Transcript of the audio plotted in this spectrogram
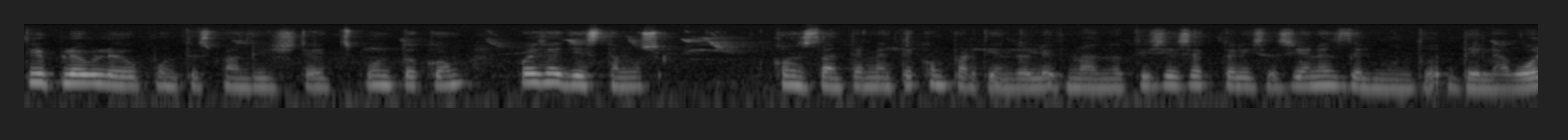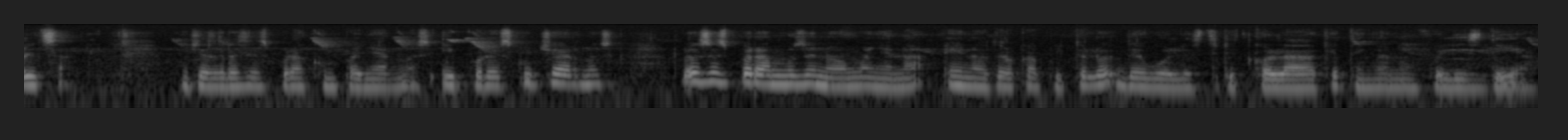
www.spanglishtrades.com, pues allí estamos constantemente compartiéndoles más noticias y actualizaciones del mundo de la bolsa. Muchas gracias por acompañarnos y por escucharnos. Los esperamos de nuevo mañana en otro capítulo de Wall Street Colada. Que tengan un feliz día.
